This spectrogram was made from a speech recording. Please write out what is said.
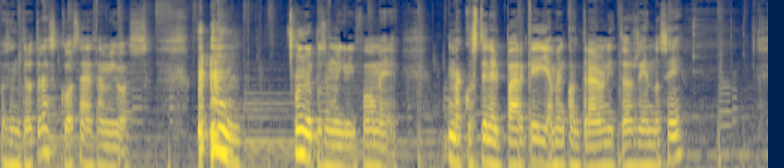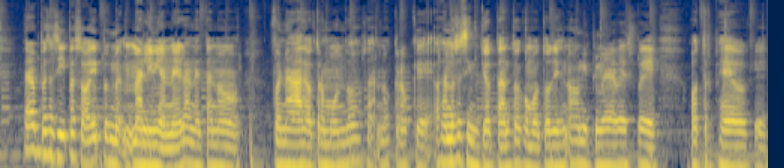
Pues entre otras cosas, amigos. me puse muy grifo, me, me acosté en el parque y ya me encontraron y todos riéndose. Pero pues así pasó y pues me, me aliviané, la neta no fue nada de otro mundo, o sea, no creo que, o sea, no se sintió tanto como todos dicen, oh, mi primera vez fue otro pedo que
